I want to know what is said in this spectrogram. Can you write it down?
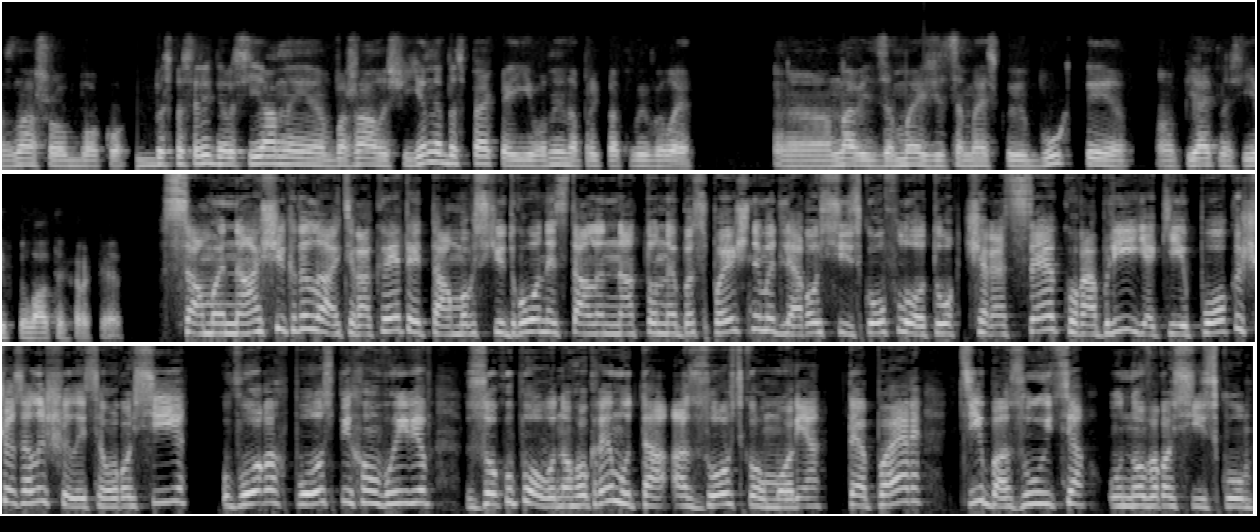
з нашого боку, безпосередньо росіяни вважали, що є небезпека, і вони, наприклад, вивели е, навіть за межі Цемеської бухти е, п'ять носіїв крилатих ракет. Саме наші крилаті ракети та морські дрони стали надто небезпечними для російського флоту. Через це кораблі, які поки що залишилися у Росії, ворог поспіхом вивів з окупованого Криму та Азовського моря. Тепер ті базуються у новоросійську.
